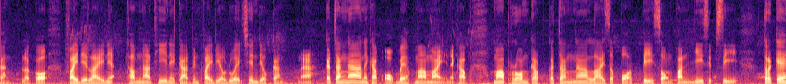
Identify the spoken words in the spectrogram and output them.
กัน แล้วก็ไฟเดย์ไลท์เนี่ยทำหน้าที่ในการเป็นไฟเดียวด้วยเช่นเดียวกันนะกระจังหน้านะครับออกแบบมาใหม่นะครับมาพร้อมกับกระจังหน้าลายสปอร์ตปี 2024 ตะแกรง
